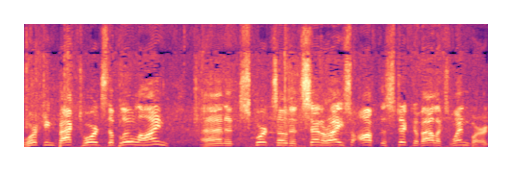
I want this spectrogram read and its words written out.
Working back towards the blue line, and it squirts out at center ice off the stick of Alex Wennberg.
